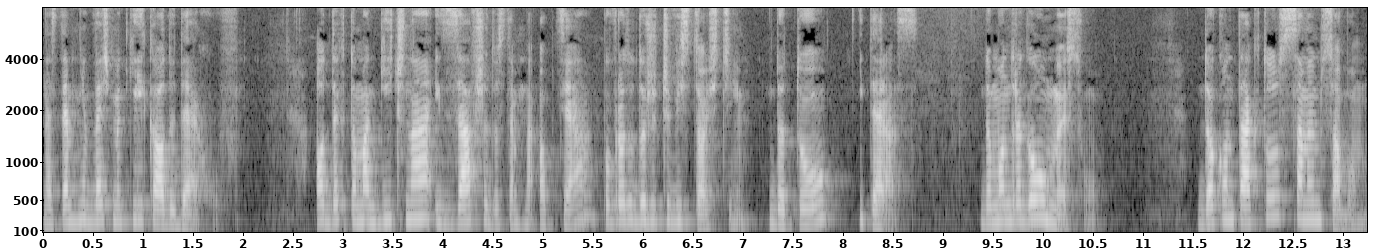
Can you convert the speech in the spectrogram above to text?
Następnie weźmy kilka oddechów. Oddech to magiczna i zawsze dostępna opcja powrotu do rzeczywistości, do tu i teraz, do mądrego umysłu, do kontaktu z samym sobą.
